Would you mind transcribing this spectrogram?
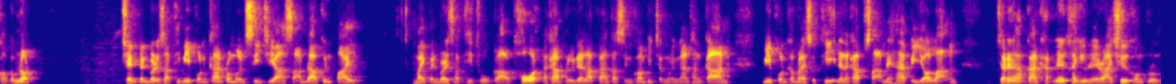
เขากำหนด เช่นเป็นบริษัทที่มีผลการประเมิน CGR 3 ดาวขึ้นไป ไม่เป็นบริษัทที่ถูกกล่าวโทษนะครับหรือได้รับการตัดสินความผิดจากหน่วยงานทางการ มีผลกำไรสุทธิเนี่ยนะครับ3ใน 5 ปีย้อนหลัง จะได้รับการคัดเลือกให้อยู่ในรายชื่อของกลุ่ม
